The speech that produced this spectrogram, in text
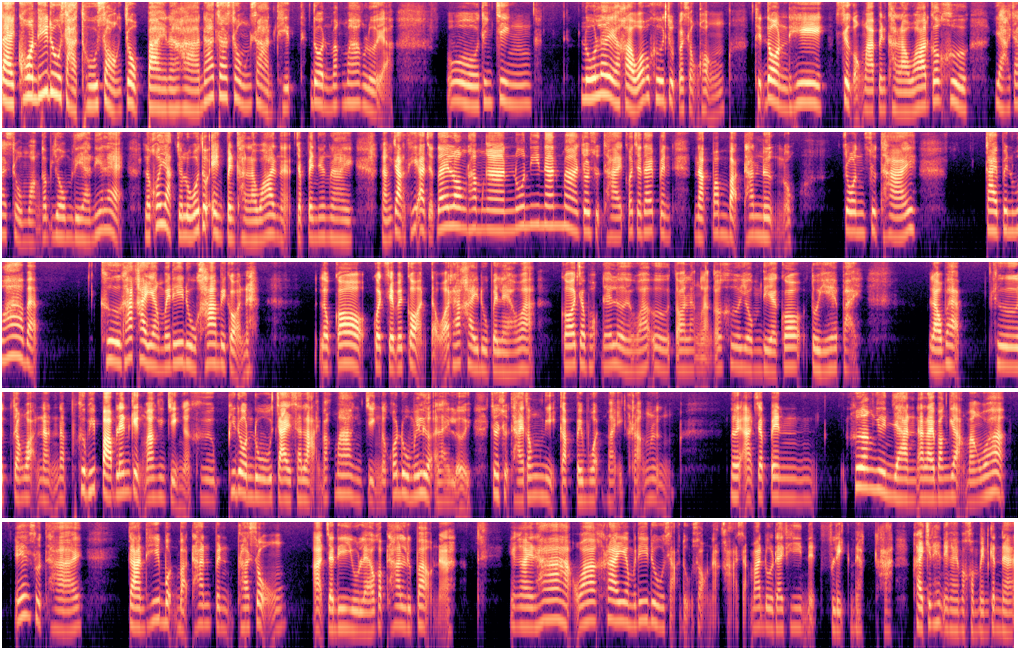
หลายคนที่ดูสาธุ 2 จบไปนะคะ น่าจะสงสารทิศดลมาก ๆ เลยอะเออจริง ๆ รู้เลยอะค่ะว่า คือจุดประสงค์ของทิศดลที่สึกออกมาเป็นฆราวาส ก็คืออยากจะสมหวังกับโยมเดียนี่แหละ แล้วก็อยากจะรู้ว่าตัวเองเป็นฆราวาสน่ะจะเป็นยังไง หลังจากที่อาจจะได้ลองทำงานนู่นนี่นั่นมา จนสุดท้ายก็จะได้เป็นนักบำบัดท่านหนึ่งเนาะ จนสุดท้าย กลายเป็นว่าแบบ คือถ้าใครยังไม่ได้ดูข้ามไปก่อนนะ แล้วก็กดเซฟไว้ก่อน แต่ว่าถ้าใครดูไปแล้วอะ ก็จะบอกได้เลยว่า เออ ตอนหลัง ๆ ก็คือโยมเดียก็ตุยเย่ไป แล้วแบบคือจังหวะนั้นน่ะ คือพี่ปั๊บเล่นเก่งมากจริง ๆ อะ คือพี่โดลดูใจสลายมาก ๆ จริง ๆ แล้วก็ดูไม่เหลืออะไรเลย จนสุดท้ายต้องหนีกลับไปบวชใหม่อีกครั้งหนึ่ง เลยอาจจะเป็นเครื่องยืนยันอะไรบางอย่างมั้งว่า เอ๊ะ สุดท้ายการที่บทบาทท่านเป็นพระสงฆ์ อาจจะดีอยู่แล้วกับท่านหรือเปล่านะ ยังไงถ้าหากว่าใครยังไม่ได้ดูสาธุ 2 นะคะ สามารถดูได้ที่ Netflix นะคะ ใครคิดเห็นยังไงมาคอมเมนต์กันนะ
